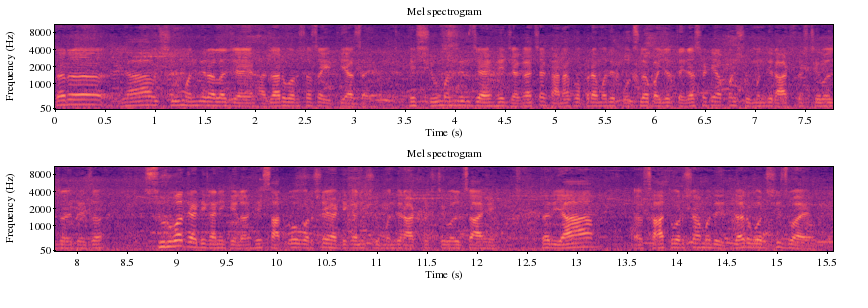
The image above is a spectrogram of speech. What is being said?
तर ह्या शिवमंदिराला जे आहे हजार वर्षाचा इतिहास आहे. हे शिवमंदिर जे आहे हे जगाच्या कानाकोपऱ्यामध्ये पोचलं पाहिजे. त्याच्यासाठी आपण शिवमंदिर आर्ट फेस्टिवल जो आहे त्याचं सुरुवात या ठिकाणी केलं. हे सातवं वर्ष या ठिकाणी शिवमंदिर आर्ट फेस्टिवलचं आहे. तर या सात वर्षामध्ये दरवर्षी जो आहे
